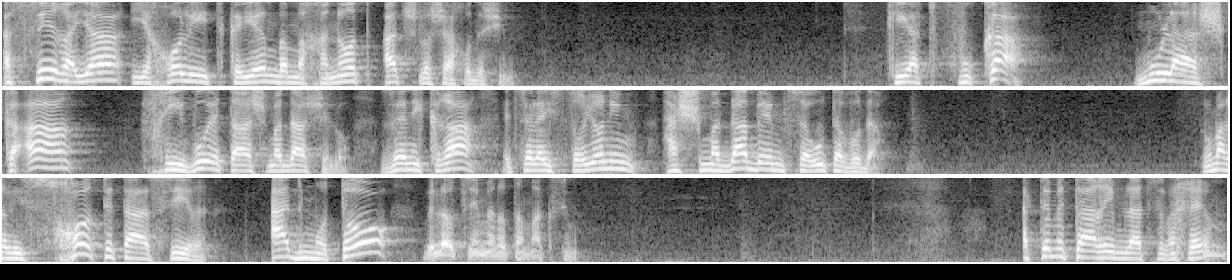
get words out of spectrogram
אסיר היה יכול להתקיים במחנות עד שלושה חודשים. כי התפוקה מול ההשקעה חייבו את ההשמדה שלו. זה נקרא אצל ההיסטוריונים השמדה באמצעות עבודה. כלומר, לסחוט את האסיר עד מותו ולהוציא ממנו את המקסימום. אתם מתארים לעצמכם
